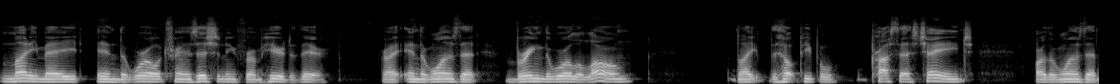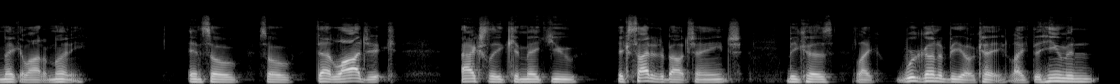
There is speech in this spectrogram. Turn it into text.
money made in the world transitioning from here to there, right? And the ones that bring the world along, like to help people process change, are the ones that make a lot of money. And so so that logic actually can make you excited about change because like we're going to be okay. Like the human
